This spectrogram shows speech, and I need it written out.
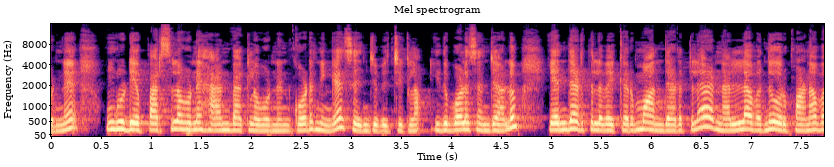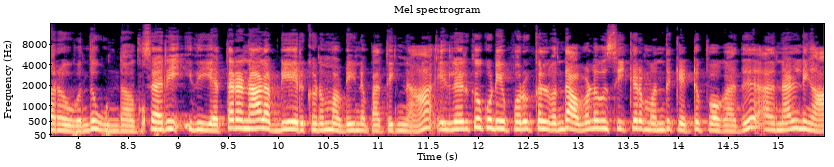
ஒன்று உங்களுடைய பர்ஸில் ஒன்று ஹேண்ட்பேக்கில் ஒன்றுன்னு கூட நீங்கள் செஞ்சு வச்சுக்கலாம். இது போல் செஞ்சாலும் எந்த இடத்துல வைக்கிறோமோ அந்த இடத்துல நல்லா வந்து ஒரு பணவரவு வந்து உண்டாகும். சரி இது எத்தனை நாள் அப்படியே இருக்கணும் அப்படின்னு பார்த்தீங்கன்னா இதில் இருக்கக்கூடிய பொருட்கள் வந்து அவ்வளவு சீக்கிரம் வந்து கெட்டு போகாது. அதனால் நீங்கள்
